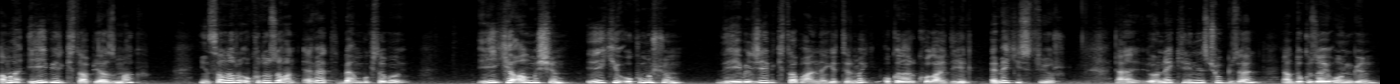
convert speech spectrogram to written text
Ama iyi bir kitap yazmak, insanların okuduğu zaman evet ben bu kitabı iyi ki almışım, iyi ki okumuşum diyebileceği bir kitap haline getirmek o kadar kolay değil. Emek istiyor. Yani örnekliğiniz çok güzel. Yani 9 ay 10 gün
